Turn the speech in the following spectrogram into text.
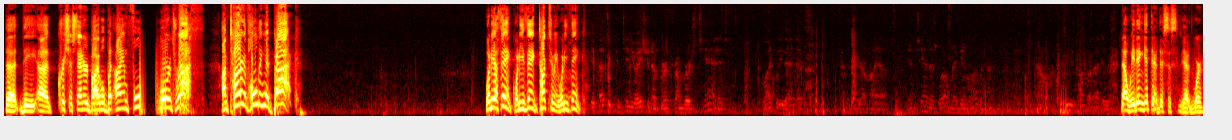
The, the uh, Christian Standard Bible, but I am full of the Lord's wrath. I'm tired of holding it back. What do you think? What do you think? Talk to me. What do you think? No, we didn't get there. This is yeah, we're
